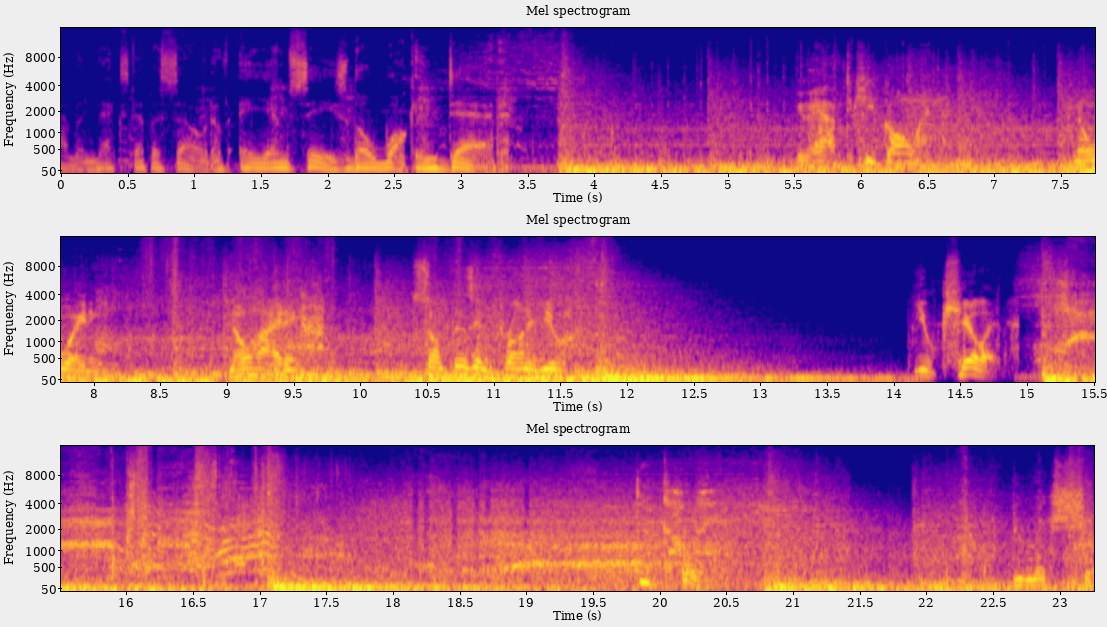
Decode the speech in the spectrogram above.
on the next episode of AMC's The Walking Dead. You have to keep going. No waiting. No hiding. Something's in front of you. You kill it. They're coming. You make sure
